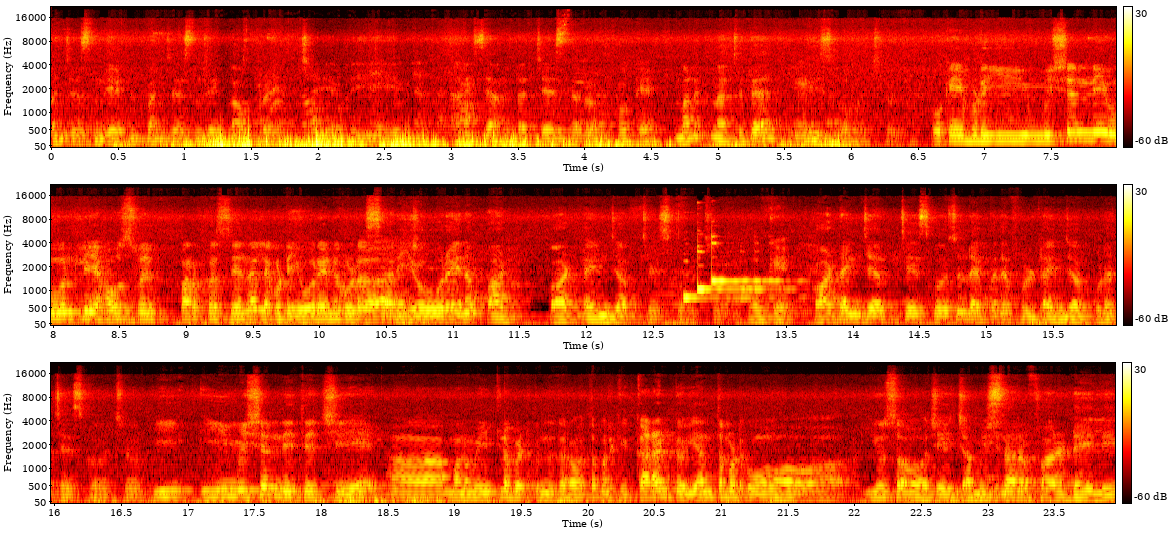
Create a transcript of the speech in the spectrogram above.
పనిచేస్తుంది ఎట్లా పనిచేస్తుంది ఎట్లా ఆపరేట్ చేయాలి ఏమి అంతా చేస్తారు. ఓకే మనకు నచ్చితే Hmm. తీసుకోవచ్చు. ఓకే ఇప్పుడు ఈ మిషన్ని ఓన్లీ హౌస్ వైఫ్ పర్పస్ ఏనా లేకుంటే ఎవరైనా కూడా ఎవరైనా పార్ట్ పార్ట్ టైం జాబ్ చేసుకోవచ్చు. ఓకే. పార్ట్ టైం జాబ్ చేసుకోవచ్చు లేకపోతే ఫుల్ టైం జాబ్ కూడా చేసుకోవచ్చు. ఈ ఈ మిషన్ని తెచ్చి మనం ఇంట్లో పెట్టుకున్న తర్వాత మనకి కరెంటు ఎంత మటుకు యూస్ చేయొచ్చు machine? Sir for daily.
